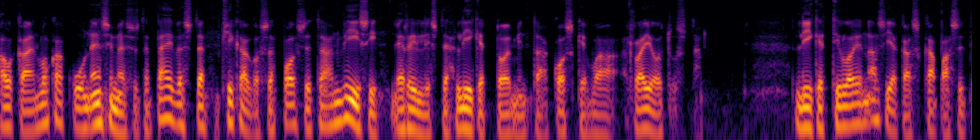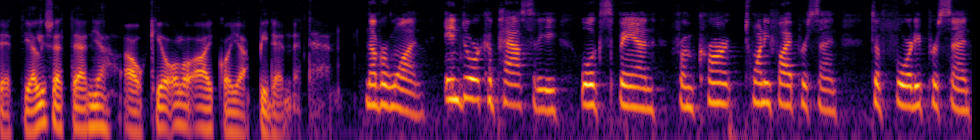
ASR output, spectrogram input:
alkaen lokakuun ensimmäisestä päivästä Chicagossa poistetaan viisi erillistä liiketoimintaa koskevaa rajoitusta. Liiketilojen asiakaskapasiteettia lisätään ja aukioloaikoja pidennetään. Number one, indoor capacity will expand from current 25% to 40%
